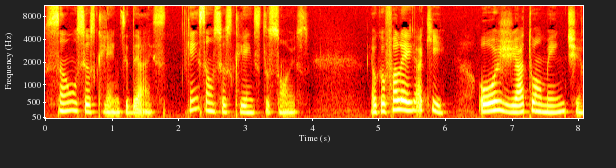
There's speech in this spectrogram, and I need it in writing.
são os seus clientes ideais. Quem são os seus clientes dos sonhos? É o que eu falei aqui. Hoje, atualmente,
